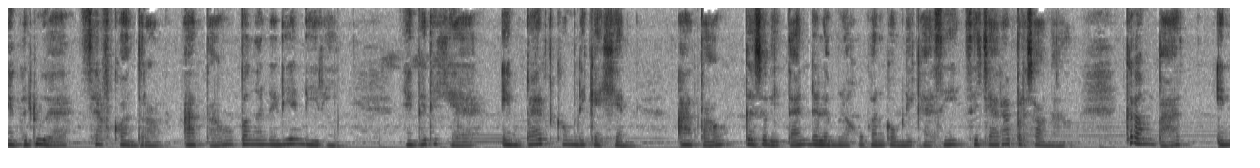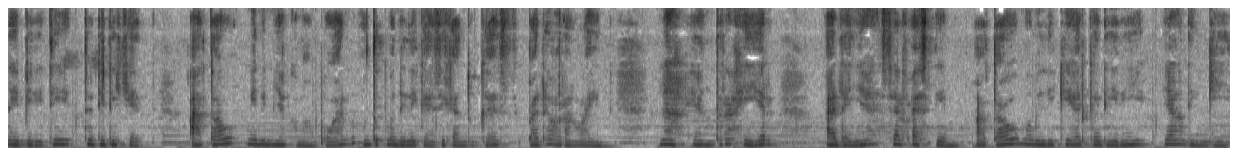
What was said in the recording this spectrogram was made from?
Yang kedua, self-control atau pengendalian diri. Yang ketiga, impaired communication atau kesulitan dalam melakukan komunikasi secara personal. Keempat, inability to dedicate atau minimnya kemampuan untuk mendelegasikan tugas pada orang lain. Nah, yang terakhir, adanya self-esteem atau memiliki harga diri yang tinggi.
